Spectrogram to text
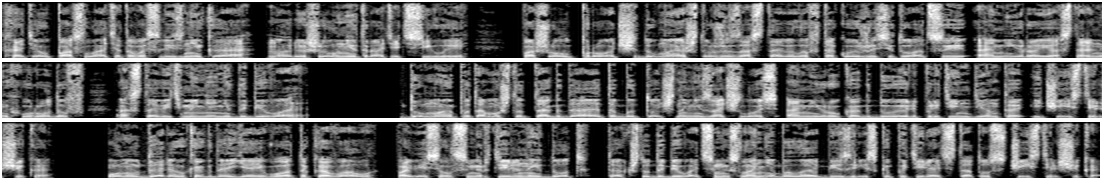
Хотел послать этого слизняка, но решил не тратить силы. Пошел прочь, думая, что же заставило в такой же ситуации Амира и остальных уродов оставить меня не добивая. Думаю, потому что тогда это бы точно не зачлось Амиру как дуэль претендента и чистильщика. Он ударил, когда я его атаковал, повесил смертельный дот, так что добивать смысла не было без риска потерять статус чистильщика.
